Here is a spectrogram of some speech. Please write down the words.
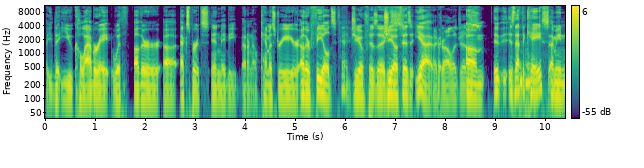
that you collaborate with other uh, experts in maybe I don't know chemistry or other fields, yeah, geophysics, geophysics, yeah, hydrologists. Um, is that the mm-hmm. case? I mean,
